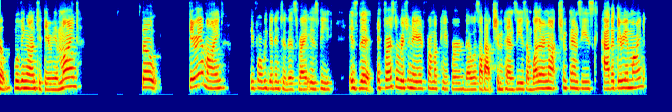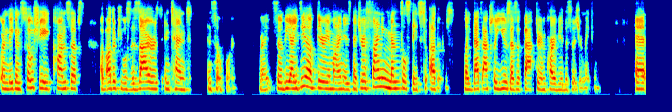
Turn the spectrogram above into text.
So moving on to theory of mind. So theory of mind, before we get into this, right, is the is that it first originated from a paper that was about chimpanzees and whether or not chimpanzees have a theory of mind and they can associate concepts of other people's desires, intent, and so forth, right? So the idea of theory of mind is that you're assigning mental states to others. Like that's actually used as a factor in part of your decision making. And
